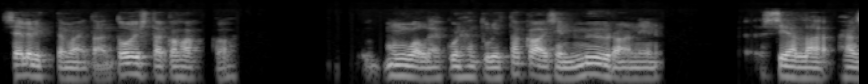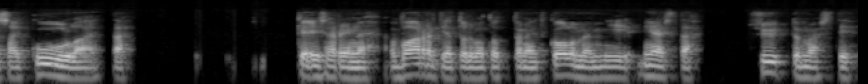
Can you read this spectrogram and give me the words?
selvittämään jotain toista kahakkaa muualle. Ja kun hän tuli takaisin Myyraan, niin siellä hän sai kuulla, että keisarin vartijat olivat ottaneet kolme miestä syyttömästi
